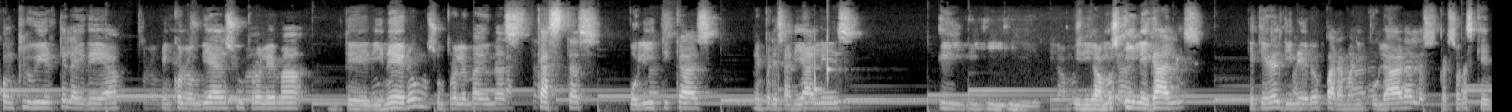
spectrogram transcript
concluirte la idea, en Colombia es un problema de dinero, es un problema de unas castas políticas, empresariales y, digamos ilegales que tienen el dinero para manipular a las personas que,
